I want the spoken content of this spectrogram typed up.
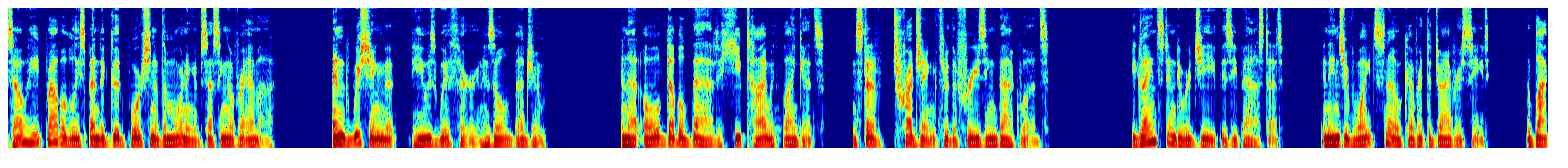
So he'd probably spend a good portion of the morning obsessing over Emma, and wishing that he was with her in his old bedroom, in that old double bed heaped high with blankets, instead of trudging through the freezing backwoods. He glanced into her Jeep as he passed it. An inch of white snow covered the driver's seat. The black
